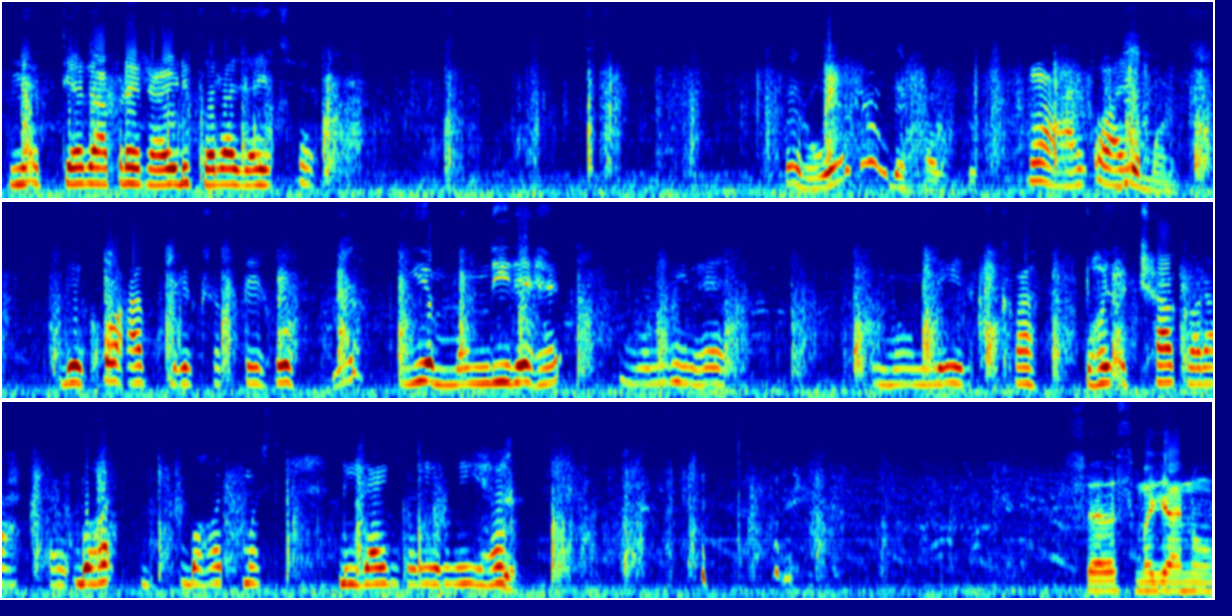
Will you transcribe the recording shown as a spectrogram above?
અને અત્યારે આપણે રાઈડ કરવા જઈએ છીએ રોડ કેમ દેખાડો हाँ, आयो ये आयो मन देखो आप देख सकते हो ये ये मंदिर है मंदिर है मंदिर का बहुत अच्छा करा बहुत बहुत मस्त डिजाइन करी हुई है ये। સરસ મજાનું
